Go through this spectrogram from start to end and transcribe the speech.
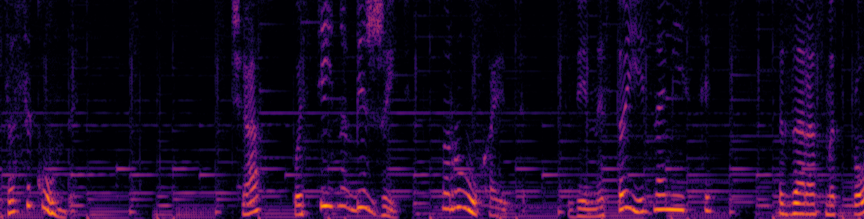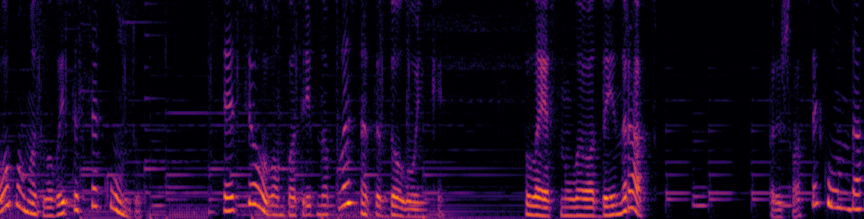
за секунди. Час постійно біжить, рухається. Він не стоїть на місці. Зараз ми спробуємо зловити секунду. Для цього вам потрібно плеснути в долоньки. Плеснули один раз. Прийшла секунда.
